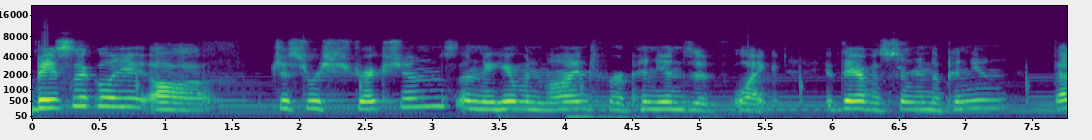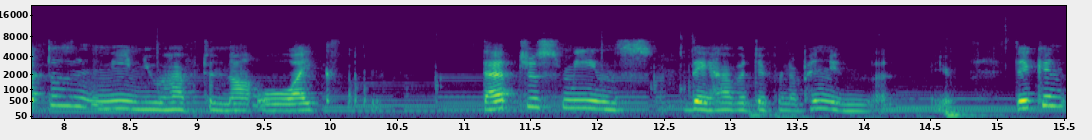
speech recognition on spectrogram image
Basically, uh, just restrictions in the human mind for opinions. If like, if they have a certain opinion, that doesn't mean you have to not like them. That just means they have a different opinion than you. They can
